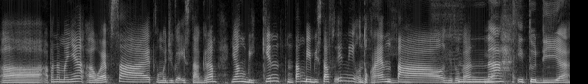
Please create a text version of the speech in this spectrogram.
eh, apa namanya eh, website kemudian juga Instagram yang bikin tentang baby stuffs ini untuk rental gitu kan Nah, itu dia.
